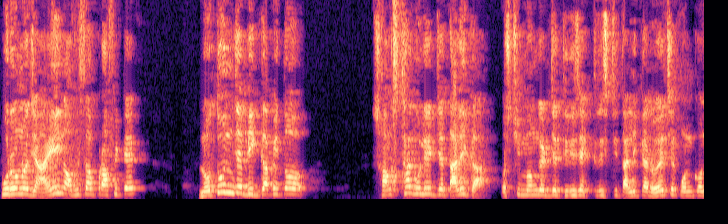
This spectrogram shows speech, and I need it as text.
পুরনো যে আইন অফিস অফ প্রফিটের নতুন যে বিজ্ঞাপিত সংস্থাগুলির যে তালিকা, পশ্চিমবঙ্গের যে তিরিশ একত্রিশটি তালিকা রয়েছে, কোন কোন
